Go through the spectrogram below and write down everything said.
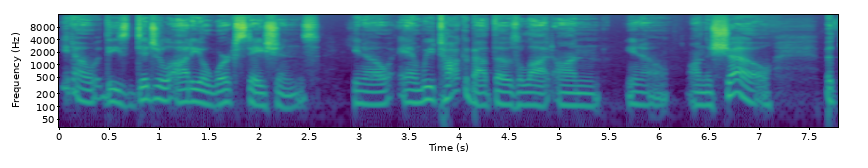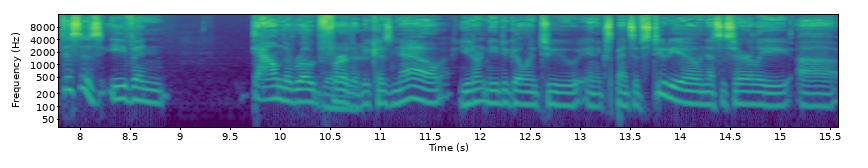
you know, these digital audio workstations, you know, and we talk about those a lot on, you know, on the show. But this is even down the road yeah. further because now you don't need to go into an expensive studio necessarily uh,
